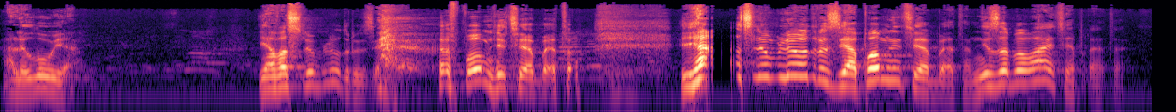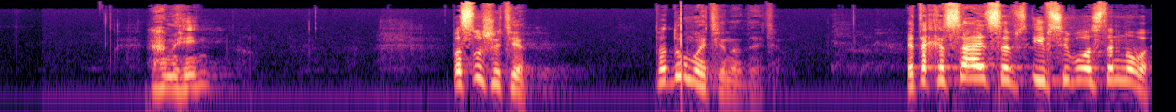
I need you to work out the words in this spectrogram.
Аллилуйя. Я вас люблю, друзья. Помните об этом. Я вас люблю, друзья. Помните об этом. Не забывайте про это. Аминь. Послушайте, подумайте над этим. Это касается и всего остального.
